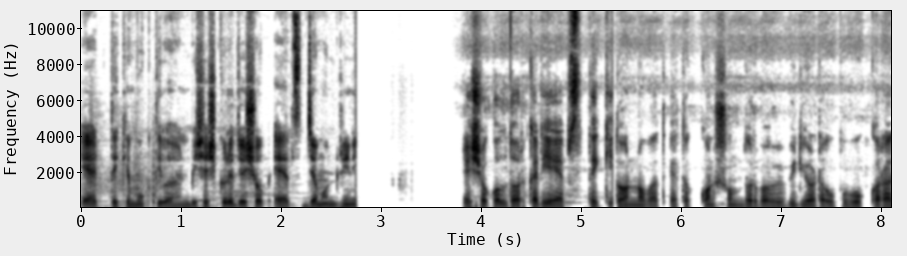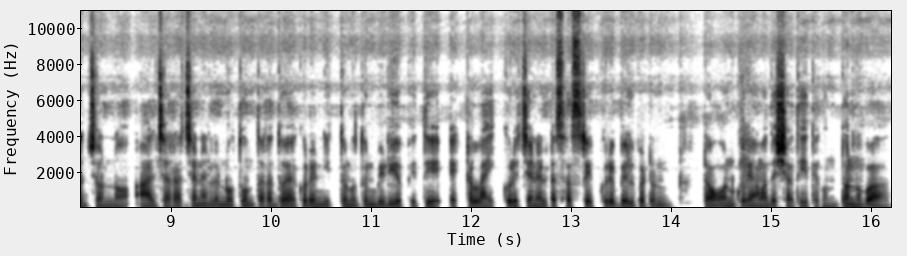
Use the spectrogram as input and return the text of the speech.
অ্যাড থেকে মুক্তি পাবেন, বিশেষ করে যেসব অ্যাপস, যেমন ঋণ এ সকল দরকারি অ্যাপস থেকে ধন্যবাদ এতক্ষণ সুন্দরভাবে ভিডিওটা উপভোগ করার জন্য। আর যারা চ্যানেলে নতুন, তারা দয়া করে নিত্য নতুন ভিডিও পেতে একটা লাইক করে চ্যানেলটা সাবস্ক্রাইব করে বেল বাটনটাও অন করে আমাদের সাথেই থাকুন। ধন্যবাদ।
